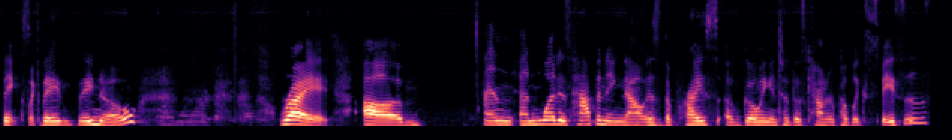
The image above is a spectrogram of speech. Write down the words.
thinks. Like they, they know. Right. Um, and, and what is happening now is the price of going into those counterpublic spaces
